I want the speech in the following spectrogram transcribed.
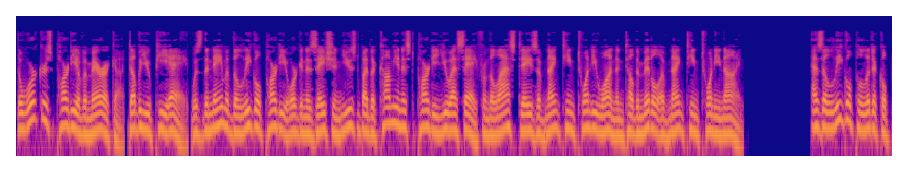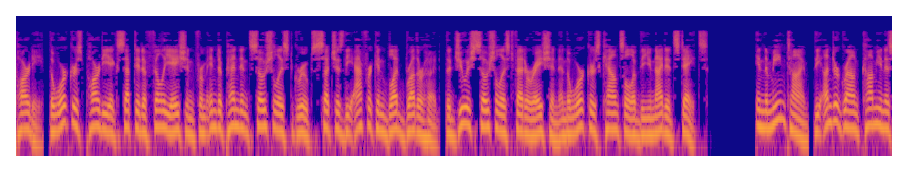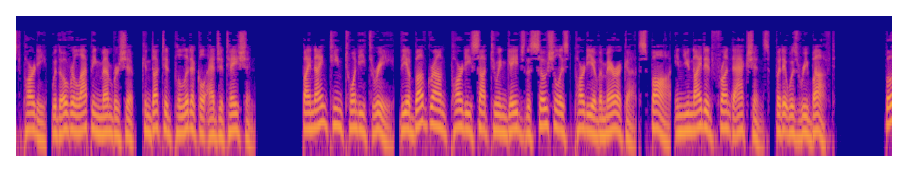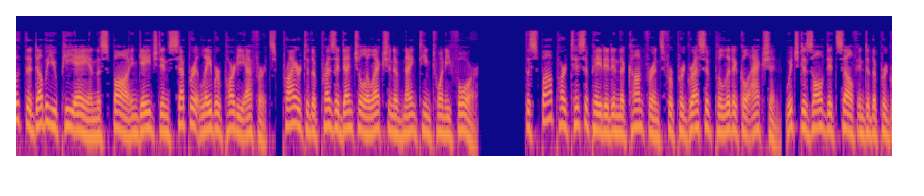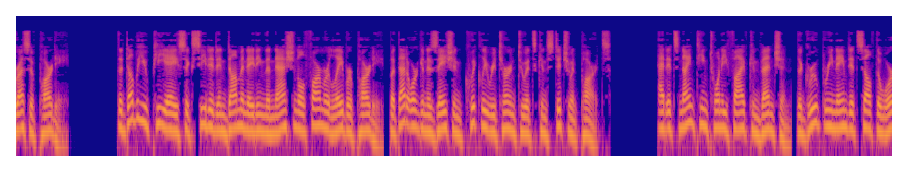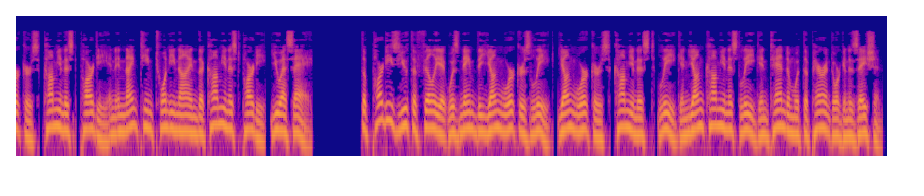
The Workers' Party of America WPA was the name of the legal party organization used by the Communist Party USA from the last days of 1921 until the middle of 1929. As a legal political party, the Workers' Party accepted affiliation from independent socialist groups such as the African Blood Brotherhood, the Jewish Socialist Federation and the Workers' Council of the United States. In the meantime, the underground Communist Party, with overlapping membership, conducted political agitation. By 1923, the aboveground party sought to engage the Socialist Party of America SPA in United Front actions, but it was rebuffed. Both the WPA and the SPA engaged in separate Labour Party efforts, prior to the presidential election of 1924. The SPA participated in the Conference for Progressive Political Action, which dissolved itself into the Progressive Party. The WPA succeeded in dominating the National Farmer Labour Party, but that organization quickly returned to its constituent parts. At its 1925 convention, the group renamed itself the Workers' Communist Party and in 1929 the Communist Party, USA. The party's youth affiliate was named the Young Workers League, Young Workers Communist League and Young Communist League in tandem with the parent organization.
